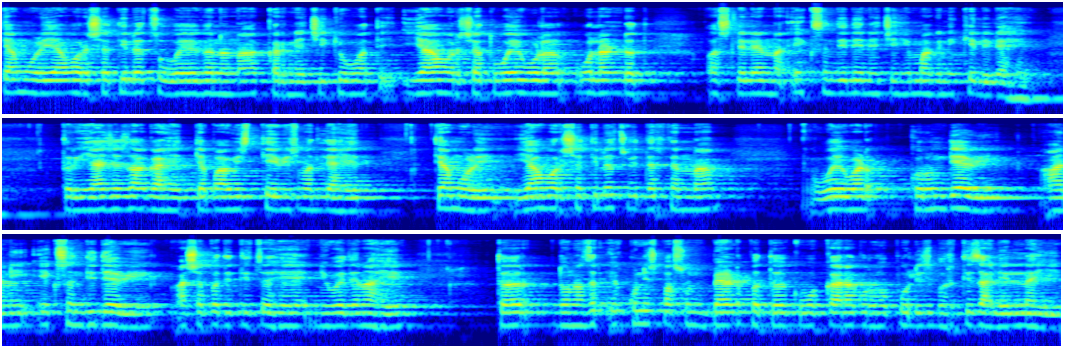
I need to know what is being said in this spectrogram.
त्यामुळे या वर्षातीलच वयगणना करण्याची किंवा ते या वर्षात वय ओला ओलांडत असलेल्यांना एक संधी देण्याची ही मागणी केलेली आहे. तर या ज्या जागा आहेत त्या बावीस तेवीसमधल्या आहेत. त्यामुळे या वर्षातीलच विद्यार्थ्यांना वयवाढ करून द्यावी आणि एक संधी द्यावी अशा पद्धतीचं हे निवेदन आहे. तर दोन हजार एकोणीसपासून बँड पथक व कारागृह पोलीस भरती झालेली नाही.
